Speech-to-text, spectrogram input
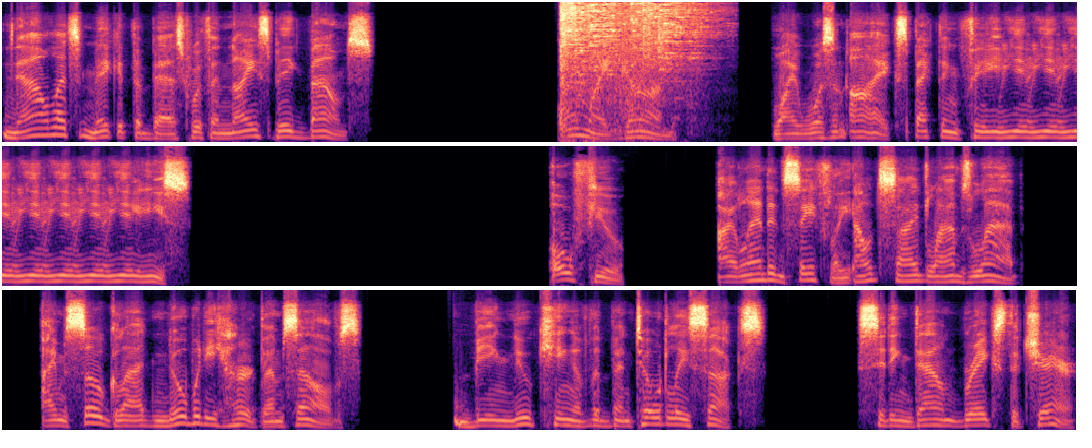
Now let's make it the best with a nice big bounce. Oh my god. Why wasn't I expecting? Oh phew. I landed safely outside Lab's lab. I'm so glad nobody hurt themselves. Being new king of the bin totally sucks. Sitting down breaks the chair.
